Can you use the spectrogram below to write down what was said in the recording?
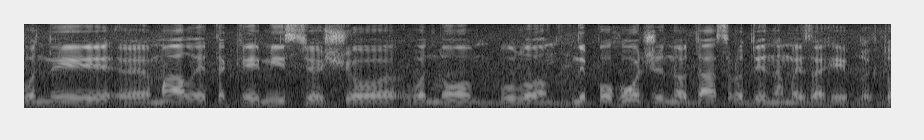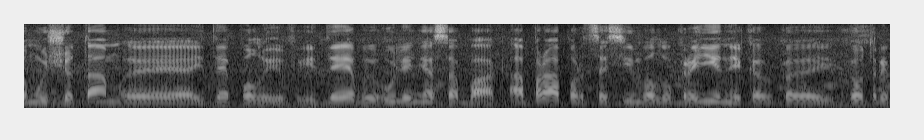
вони е, мали таке місце, що воно було не погоджено да, з родинами загиблих, тому що там е, йде полив, йде вигуляння собак. А прапор це символ України, котрий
